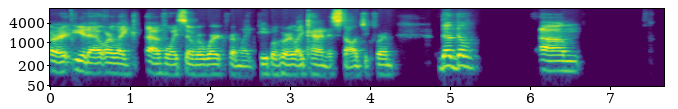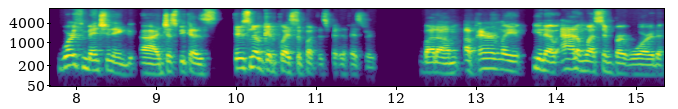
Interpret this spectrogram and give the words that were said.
Or you know, or like uh, voiceover work from like people who are like kind of nostalgic for him. The the um worth mentioning uh just because there's no good place to put this bit of history. But um apparently, you know, Adam West and Burt Ward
